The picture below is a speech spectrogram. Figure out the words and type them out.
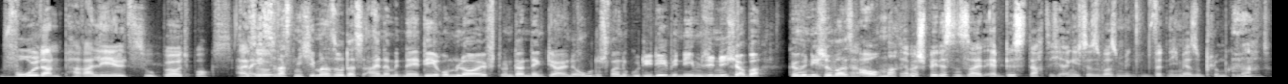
wohl dann parallel zu Bird Box. Also Also ist was nicht immer so, dass einer mit einer Idee rumläuft und dann denkt der eine, oh, das war eine gute Idee, wir nehmen sie nicht, aber können wir nicht sowas auch machen? Ja, aber spätestens seit Abyss dachte ich eigentlich, dass sowas wird nicht mehr so plump gemacht.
